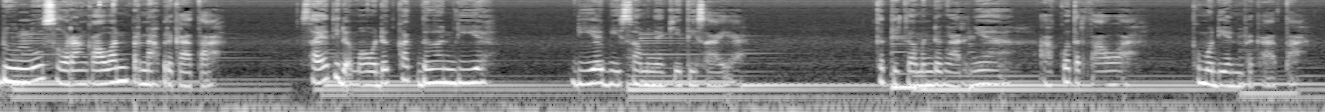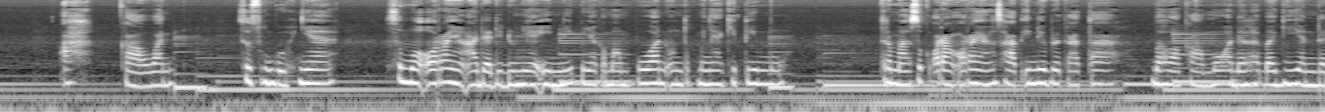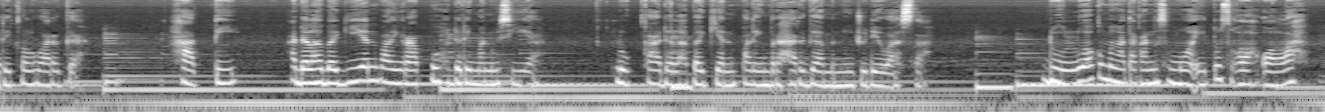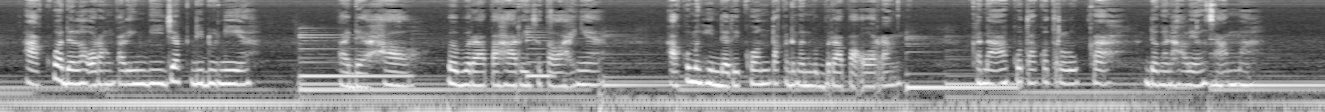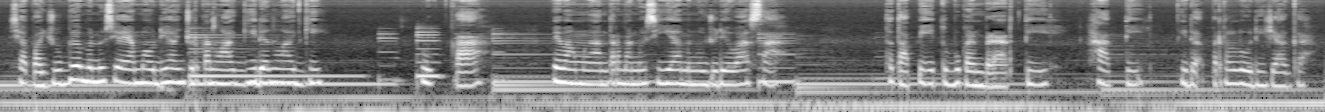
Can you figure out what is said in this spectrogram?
Dulu seorang kawan pernah berkata, "Saya tidak mau dekat dengan dia. Dia bisa menyakiti saya." Ketika mendengarnya, aku tertawa, kemudian berkata, "Ah, kawan, sesungguhnya semua orang yang ada di dunia ini punya kemampuan untuk menyakitimu." Termasuk orang-orang yang saat ini berkata bahwa kamu adalah bagian dari keluarga. Hati adalah bagian paling rapuh dari manusia. Luka adalah bagian paling berharga menuju dewasa. Dulu aku mengatakan semua itu seolah-olah aku adalah orang paling bijak di dunia. Padahal beberapa hari setelahnya, aku menghindari kontak dengan beberapa orang karena aku takut terluka dengan hal yang sama. Siapa juga manusia yang mau dihancurkan lagi dan lagi? Luka memang mengantar manusia menuju dewasa, tetapi itu bukan berarti hati tidak perlu dijaga.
